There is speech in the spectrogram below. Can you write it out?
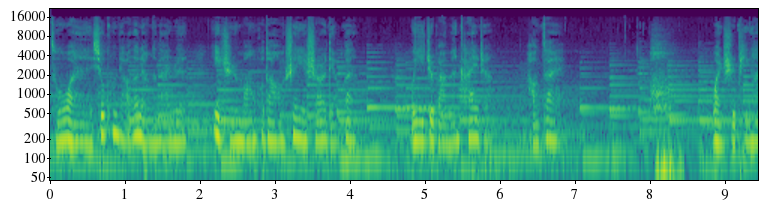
昨晚修空调的两个男人。一直忙活到深夜十二点半，我一直把门开着，好在，万事平安。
